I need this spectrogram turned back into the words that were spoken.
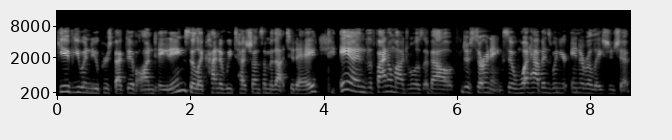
give you a new perspective on dating. So, like, kind of, we touched on some of that today. And the final module is about discerning. So, what happens when you're in a relationship?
